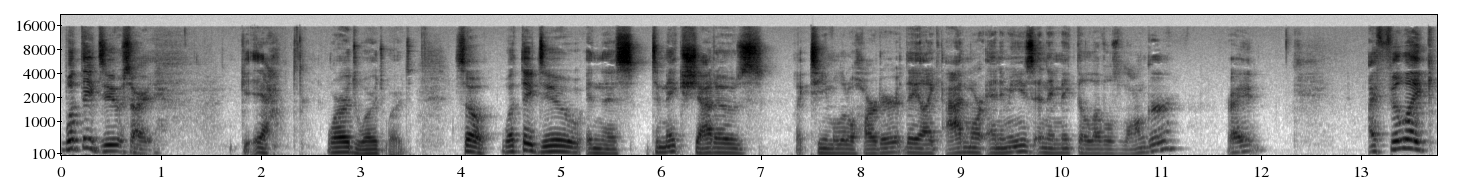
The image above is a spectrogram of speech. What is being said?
what they do, sorry. Yeah. Words, words, words. So, what they do in this to make shadows like team a little harder, they like add more enemies and they make the levels longer, right? I feel like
